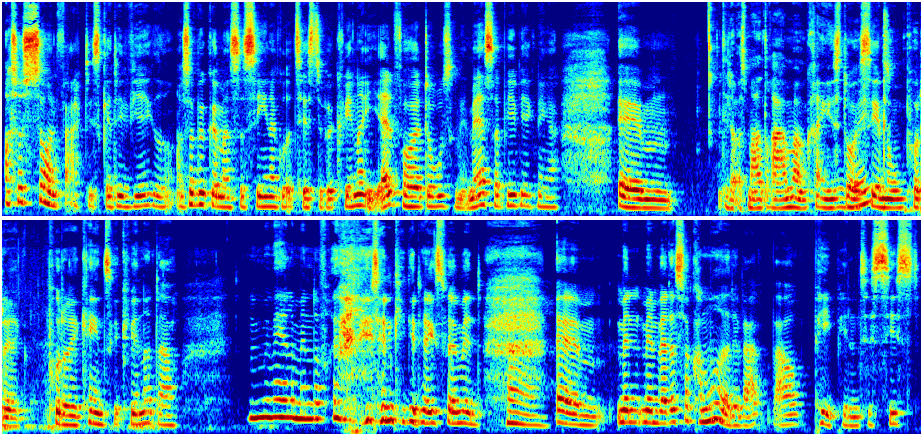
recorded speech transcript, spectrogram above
Og så så han faktisk, at det virkede. Og så begyndte man så senere at gå ud og teste på kvinder i alt for høje doser med masser af bivirkninger. Øhm, det er der også meget drama omkring historisk right. nogle puertoricanske kvinder, der mere eller mindre frivilligt den gik et eksperiment. Ah. Øhm, men, men hvad der så kom ud af det, var, var jo p-pillen til sidst.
